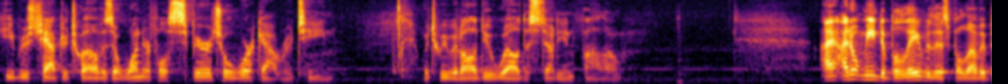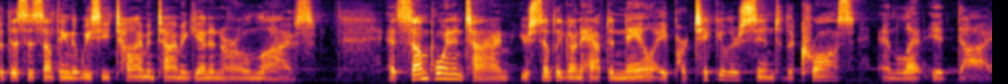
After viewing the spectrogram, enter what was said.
Hebrews chapter 12 is a wonderful spiritual workout routine, which we would all do well to study and follow. I, I don't mean to belabor this, beloved, but this is something that we see time and time again in our own lives. At some point in time, you're simply going to have to nail a particular sin to the cross and let it die.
